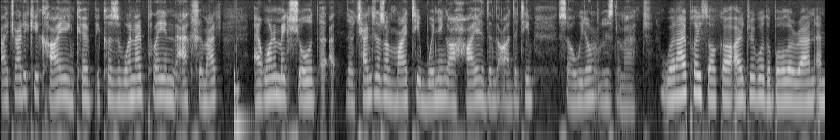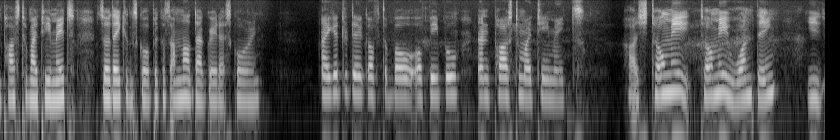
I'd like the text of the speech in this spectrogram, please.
I try to kick high and curve because when I play in the actual match, I want to make sure that uh, the chances of my team winning are higher than the other team so we don't lose the match. When I play soccer, I dribble the ball around and pass to my teammates so they can score because I'm not that great at scoring. I get to take off the ball of people and pass to my teammates. Hush, tell me, tell me one thing. You,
